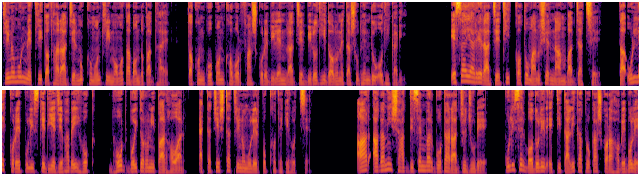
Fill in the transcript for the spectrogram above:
তৃণমূল নেত্রী তথা রাজ্যের মুখ্যমন্ত্রী মমতা বন্দ্যোপাধ্যায় তখন গোপন খবর ফাঁস করে দিলেন রাজ্যের বিরোধী দলনেতা শুভেন্দু অধিকারী। এসআইআরে রাজ্যে ঠিক কত মানুষের নাম বাদ যাচ্ছে, তা উল্লেখ করে পুলিশকে দিয়ে যেভাবেই হোক, ভোট বৈতরণী পার হওয়ার একটা চেষ্টা তৃণমূলের পক্ষ থেকে হচ্ছে। আর আগামী সাত ডিসেম্বর গোটা রাজ্য জুড়ে পুলিশের বদলির একটি তালিকা প্রকাশ করা হবে বলে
